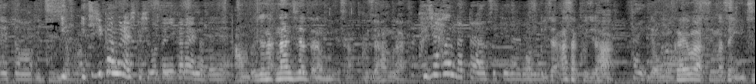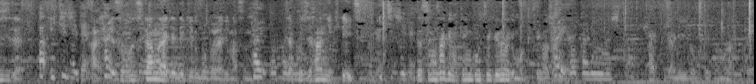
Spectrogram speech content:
えっ、と1時とか。い1時間ぐらいしか仕事に行かないので、あ本当？じゃ何時だったらいいですか？9時半ぐらい。9時半だったら預けられます。じゃあ朝9時半。はい。でお迎えはすみません。1時で。あ1時で。はい、でその時間内でできることをやりますんで、はいじゃあ9時半に来て1時ね。1時ででその先の健康チェックだけ持ってきてくださね。はいいわかりました。はい、じゃあリードつけてもらって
